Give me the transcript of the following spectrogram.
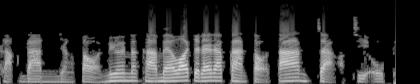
ผลักดันอย่างต่อเนื่องนะคะ แม้ว่าจะได้รับการต่อต้านจาก GOP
